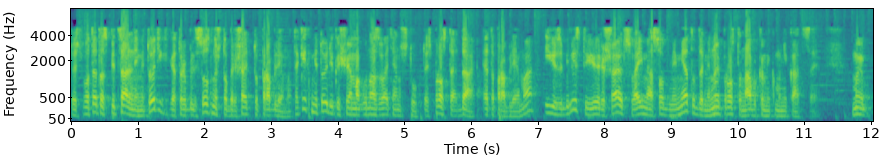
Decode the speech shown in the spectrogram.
То есть вот это специальные методики, которые были созданы, чтобы решать эту проблему. Таких методик еще я могу назвать N штук. То есть просто, да, это проблема, и юзабилисты ее решают своими особыми методами, ну и просто навыками коммуникации. Мы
